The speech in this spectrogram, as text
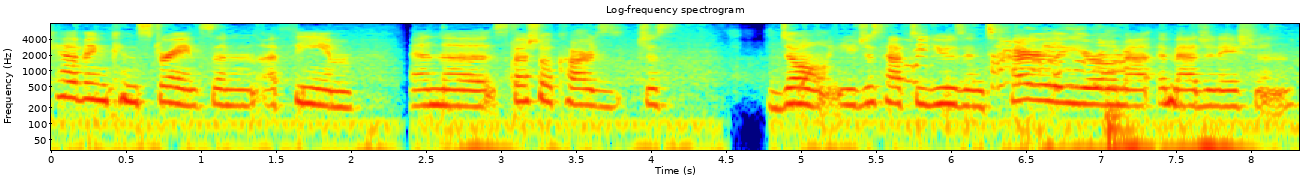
Like having constraints and a theme, and the special cards just don't. You just have to use entirely your own imagination.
